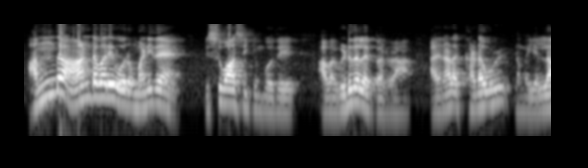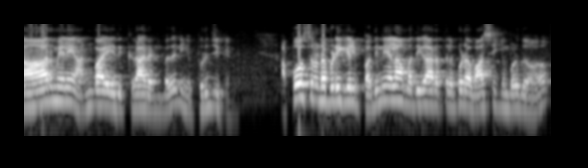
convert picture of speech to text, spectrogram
அந்த ஆண்டவரை ஒரு மனிதன் விசுவாசிக்கும் போது அவன் விடுதலை பெறான். அதனால கடவுள் நம்ம எல்லார் மேலேயும் அன்பாய் இருக்கிறார் என்பதை நீங்க புரிஞ்சுக்கணும் அப்போஸ் நடவடிக்கைகள் பதினேழாம் அதிகாரத்தில் கூட வாசிக்கும் பொழுதும்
